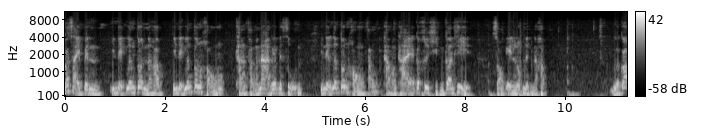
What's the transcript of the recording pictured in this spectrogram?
ก็ใส่เป็นอินเด็กเริ่มต้นนะครับอินเด็กเริ่มต้นของทางฝั่งหน้าก็จะเป็นศูนย์ อินเด็กเริ่มต้นของฝั่งทางฝั่งท้ายก็คือหินก้อนที่ 2n ลบหนึ่งนะครับ แล้วก็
